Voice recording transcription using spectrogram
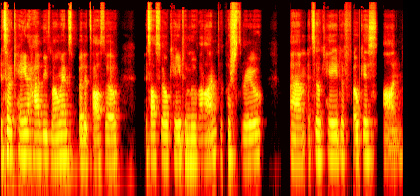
it's okay to have these moments but it's also it's also okay to move on to push through. Um, it's okay to focus on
